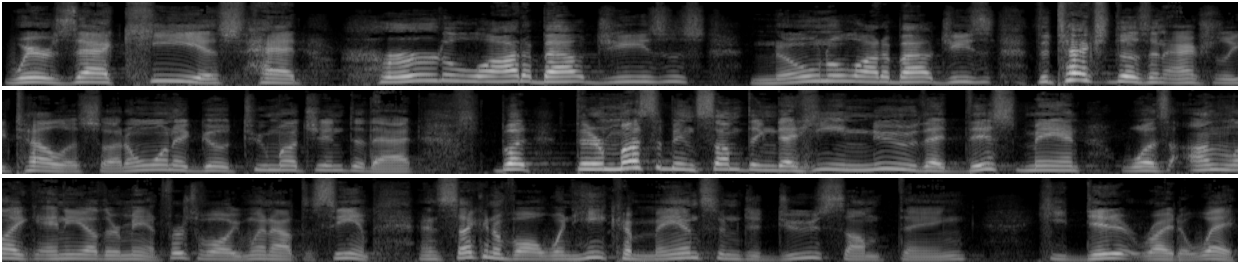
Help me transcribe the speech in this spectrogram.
where Zacchaeus had heard a lot about Jesus, known a lot about Jesus. The text doesn't actually tell us, so I don't want to go too much into that. But there must have been something that he knew that this man was unlike any other man. First of all, he went out to see him. And second of all, when he commands him to do something, he did it right away.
